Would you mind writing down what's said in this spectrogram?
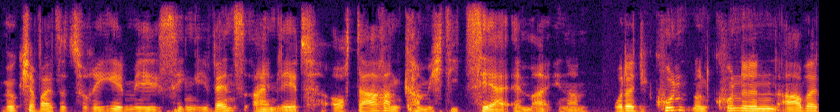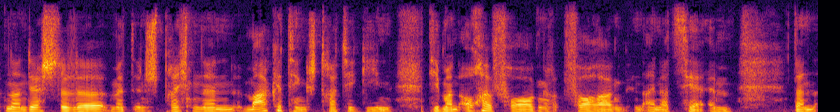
möglicherweise zu regelmäßigen Events einlädt. Auch daran kann mich die CRM erinnern. Oder die Kunden und Kundinnen arbeiten an der Stelle mit entsprechenden Marketingstrategien, die man auch hervorragend in einer CRM dann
